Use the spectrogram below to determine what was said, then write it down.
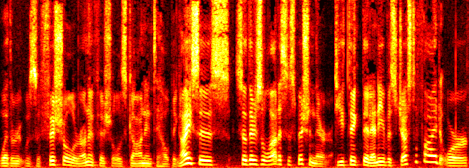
whether it was official or unofficial, has gone into helping ISIS. So there's a lot of suspicion there. Do you think that any of it's justified or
